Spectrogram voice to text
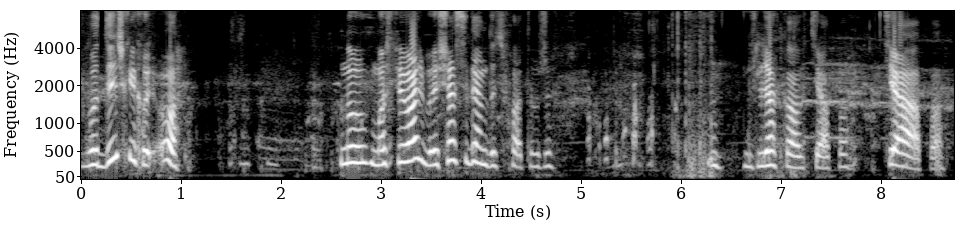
Водички хоч. О! Ну, ми співати, бо зараз йдемо десь в хату вже. Злякав тяпа. Тяпа.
